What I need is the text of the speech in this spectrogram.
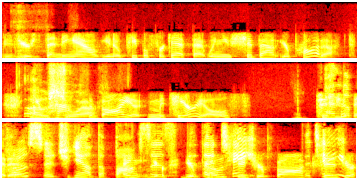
you're sending out. You know, people forget that when you ship out your product, Oh, you have sure. to buy materials to and ship the it in. postage, yeah, the And boxes, your, your the, the postage, tape, your boxes, your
